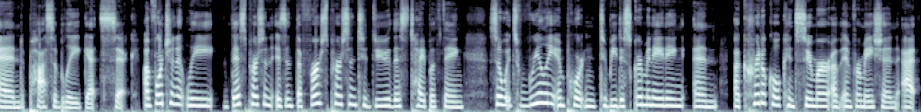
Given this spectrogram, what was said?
and possibly get sick. Unfortunately, this person isn't the first person to do this type of thing, so it's really important to be discriminating and a critical consumer of information at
